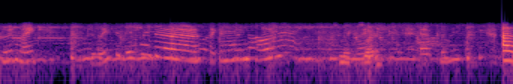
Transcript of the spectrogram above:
could make related this with the second one call? Make sorry. Uh, publicity? Uh,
